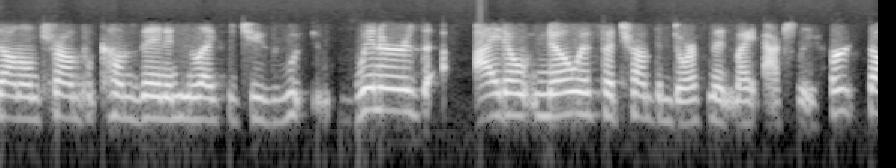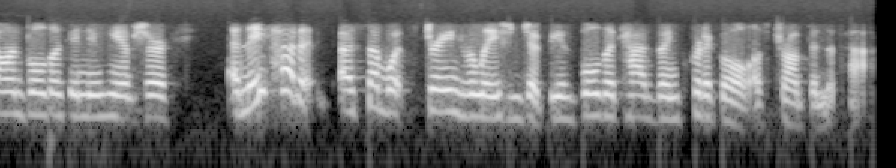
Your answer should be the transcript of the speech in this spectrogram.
Donald Trump comes in and he likes to choose w- winners. I don't know if a Trump endorsement might actually hurt Don Bolduc in New Hampshire. And they've had a, somewhat strained relationship because Bolduc has been critical of Trump in the past.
